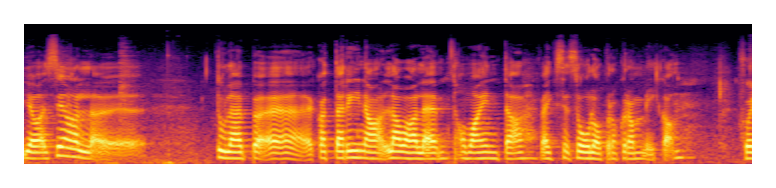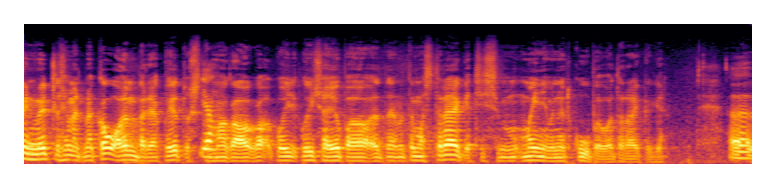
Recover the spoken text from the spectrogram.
ja seal äh, tuleb äh, Katariina lavale omaenda väikse sooloprogrammiga. Foin, me ütlesime, et me kaua ümber ei hakka jutustama, aga, kui, kui sa juba temast räägid, siis mainime need kuupäevad ära ikkagi. Äh,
